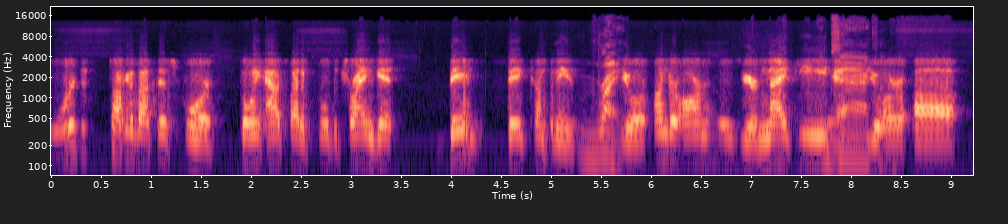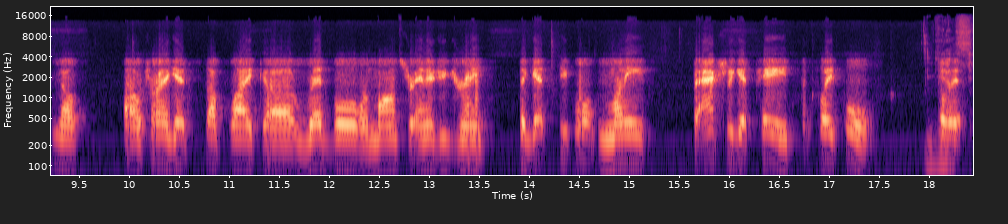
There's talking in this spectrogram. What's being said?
we're just talking about this for going outside of pool to try and get big big companies, Right. your Under Armour, your Nike, Exactly. your uh, you know, uh, trying to get stuff like uh, Red Bull or Monster Energy drink to get people money to actually get paid to play pool, so Yes. that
